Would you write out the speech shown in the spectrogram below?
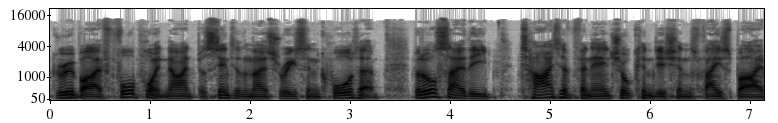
grew by 4.9% in the most recent quarter, but also the tighter financial conditions faced by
